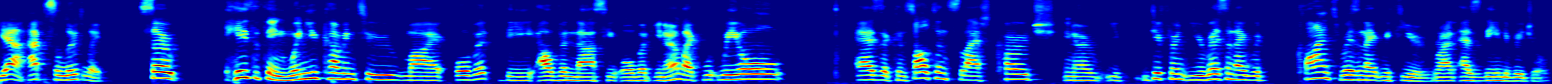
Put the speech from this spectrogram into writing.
Yeah, absolutely. So here's the thing. When you come into my orbit the Alvin Narsey orbit you know like we all as a consultant slash coach you know you different you resonate with clients resonate with you right as the individual.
